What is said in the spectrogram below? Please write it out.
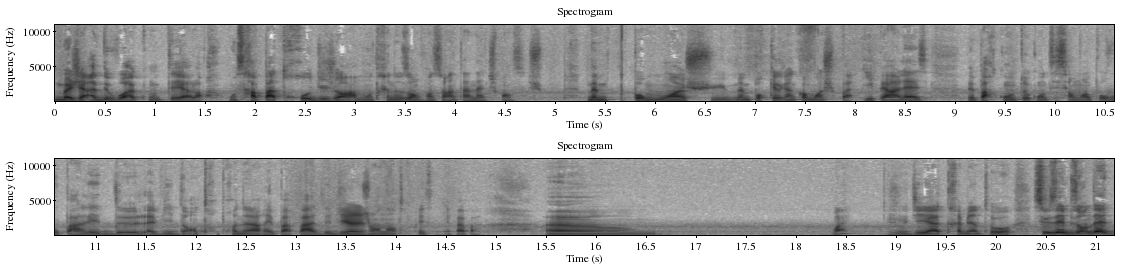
bah, j'ai hâte de vous raconter. Alors, on ne sera pas trop du genre à montrer nos enfants sur Internet, je pense. Je même pour moi, je suis, même pour quelqu'un comme moi, je ne suis pas hyper à l'aise. Mais par contre, comptez sur moi pour vous parler de la vie d'entrepreneur et papa, de dirigeant d'entreprise et papa. Euh, ouais, je vous dis à très bientôt. Si vous avez besoin d'aide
